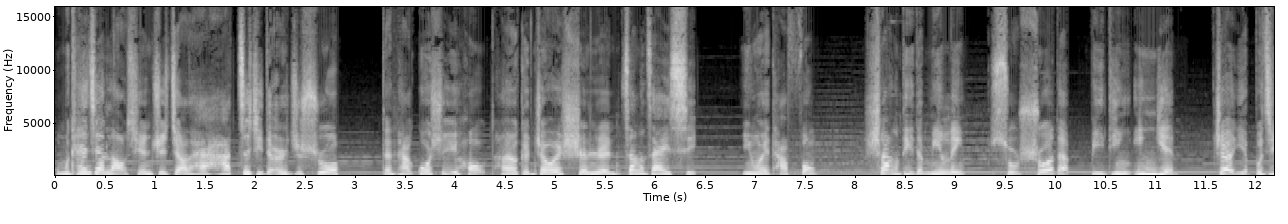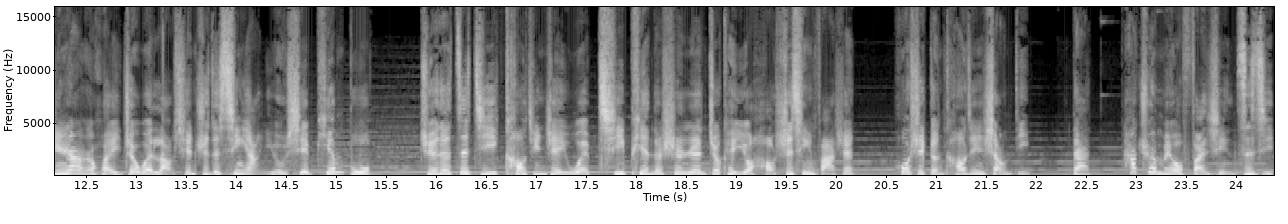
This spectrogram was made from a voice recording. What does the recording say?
我们看见老先知交代他自己的儿子说，等他过世以后，他要跟这位神人葬在一起，因为他奉上帝的命令所说的必定应验。这也不禁让人怀疑这位老先知的信仰有些偏颇。觉得自己靠近这一位欺骗的神人，就可以有好事情发生，或是更靠近上帝，但他却没有反省自己，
